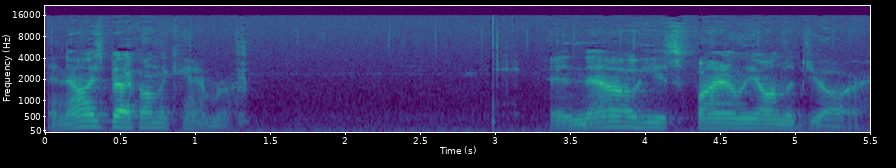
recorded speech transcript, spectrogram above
And now he's back on the camera. And now he is finally on the jar.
